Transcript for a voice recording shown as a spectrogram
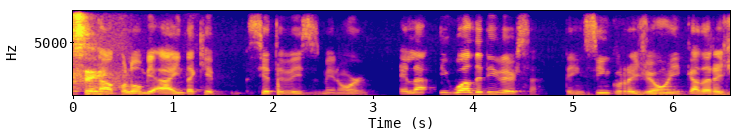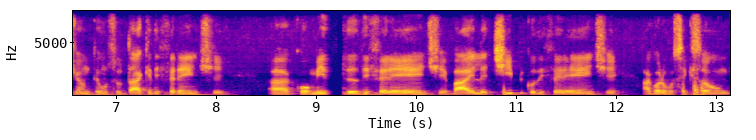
Sim. Então, a Colômbia, ainda que sete vezes menor, ela é igual de diversa. Tem cinco regiões, cada região tem um sotaque diferente, a comida diferente, baile típico diferente. Agora, você que são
